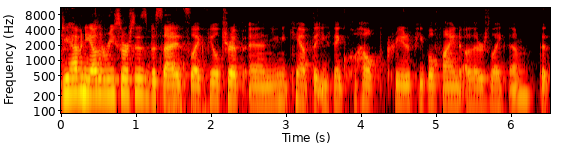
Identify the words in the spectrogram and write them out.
Do you have any other resources besides like Field Trip and Unique Camp that you think will help creative people find others like them that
